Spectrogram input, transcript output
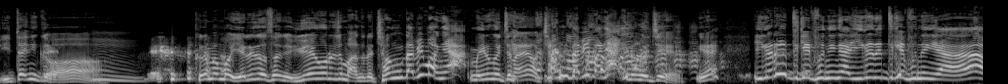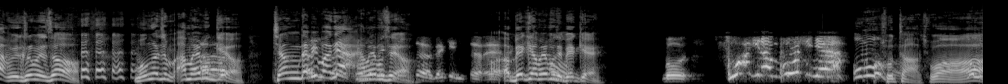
있다니까. 음. 그러면 뭐 예를 들어서 유행어를 좀 만들어. 정답이 뭐냐? 뭐 이런 거 있잖아요. 정답이 뭐냐? 이런 거 있지. 예? 이걸 어떻게 푸느냐? 이걸 어떻게 푸느냐? 뭐 그러면서 뭔가 좀 한번 해볼게요. 정답이 뭐냐? 한번 해보세요. 몇개 있어요. 예. 아, 몇개 한번 해보세요, 어. 몇 개. 뭐, 수학이란 무엇이냐? 어머! 좋다, 좋아.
